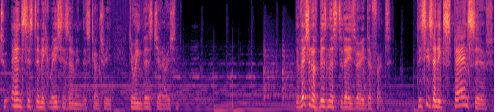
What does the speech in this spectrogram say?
to end systemic racism in this country during this generation. The vision of business today is very different. This is an expansive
